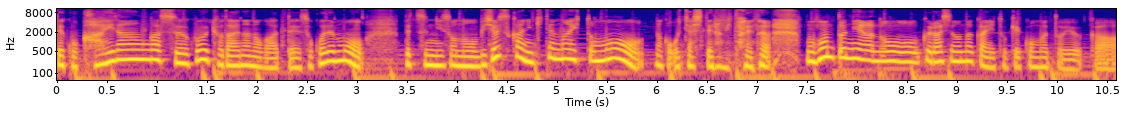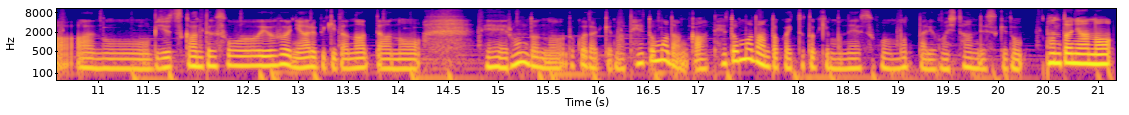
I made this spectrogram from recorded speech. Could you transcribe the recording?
でこう階段がすごい巨大なのがあってそこでもう別にその美術館に来てない人もなんかお茶してるみたいな。もう本当にあの暮らしの中に溶け込むというかあの美術館ってそういう風にあるべきだなってあのえー、ロンドンのどこだっけな？テートモダンか。テートモダンとか行った時もねすごい思ったりもしたんですけど本当にあの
